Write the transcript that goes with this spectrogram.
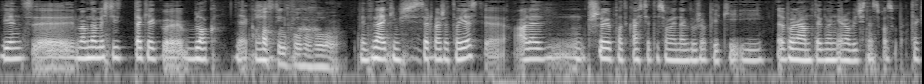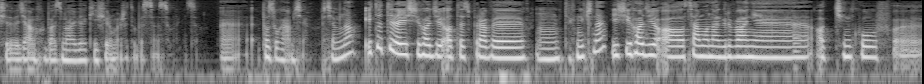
Więc y, mam na myśli tak jak y, blog. Jak Hosting www. Więc na jakimś serwerze to jest, e, ale przy podcaście to są jednak duże pliki i wolałam tego nie robić w ten sposób. Tak się dowiedziałam chyba z małej wielkiej firmy, że to bez sensu, więc e, posłuchałam się w ciemno. I to tyle, jeśli chodzi o te sprawy mm, techniczne. Jeśli chodzi o samo nagrywanie odcinków, e,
